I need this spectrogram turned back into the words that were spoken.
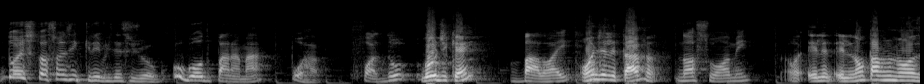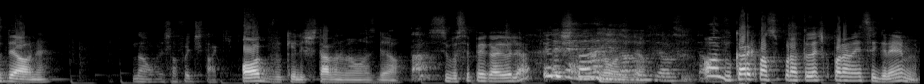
Duas situações incríveis desse jogo. O gol do Panamá, porra, foda. Gol de quem? Balói, Onde ele tava? nosso homem. Ele, ele não tava no meu 11 ideal, né? Não, ele só foi destaque. Óbvio que ele estava no meu 11 ideal. Se você pegar e olhar, ele está no meu 11 ideal. Óbvio, o cara que passou por Atlético Paranaense e Grêmio,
